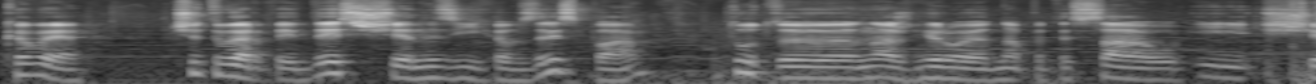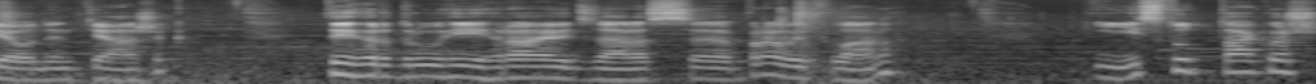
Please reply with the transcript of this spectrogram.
КВ четвертий десь ще не з'їхав з респа. Тут е, наш герой одна ПТСАУ і ще один тяжик. Тигр другий грають зараз е, правий фланг. Іс тут також.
